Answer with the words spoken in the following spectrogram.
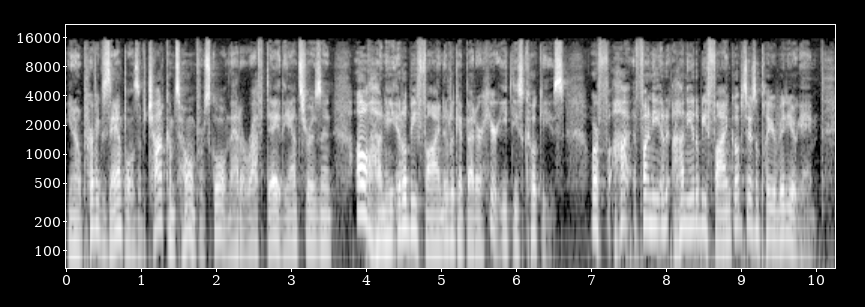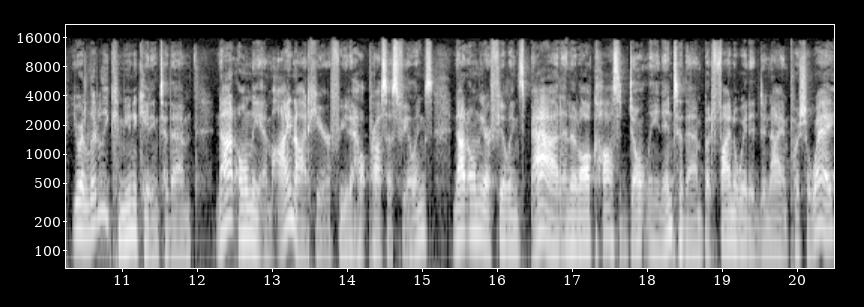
You know, perfect example is if a child comes home from school and they had a rough day, the answer isn't, "Oh, honey, it'll be fine. It'll get better. Here, eat these cookies." Or, "Funny, honey, it'll be fine. Go upstairs and play your video game." You are literally communicating to them, not only am I not here for you to help process feelings, not only are feelings bad and at all costs don't lean into them, but find a way to deny and push away,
